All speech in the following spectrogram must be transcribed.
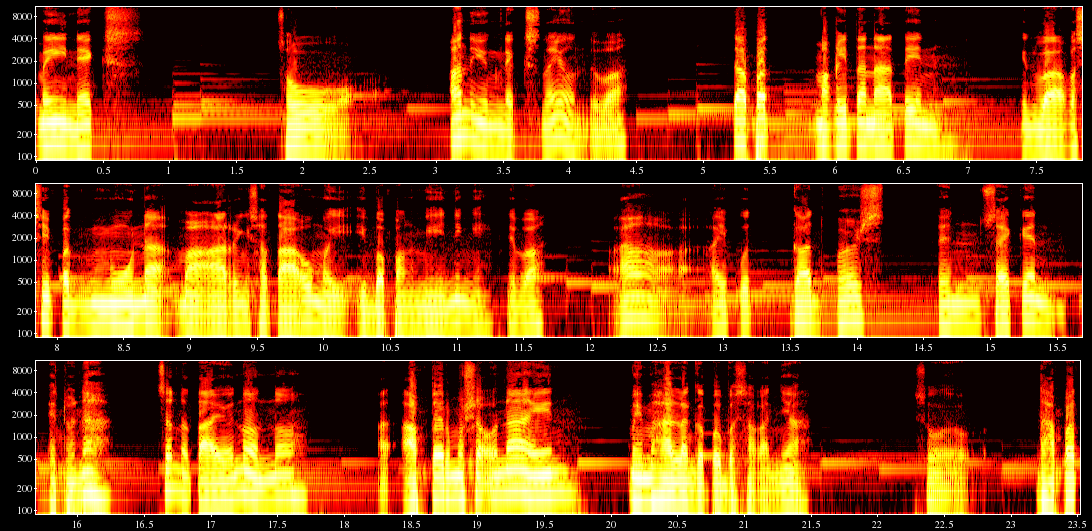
may next. So, ano yung next na yun, di ba? Dapat makita natin, di ba? Kasi pag muna, maaring sa tao, may iba pang meaning eh, di ba? Ah, I put God first and second, eto na, Saan na tayo nun, no? After mo siya unahin, may mahalaga pa ba sa kanya? So, dapat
